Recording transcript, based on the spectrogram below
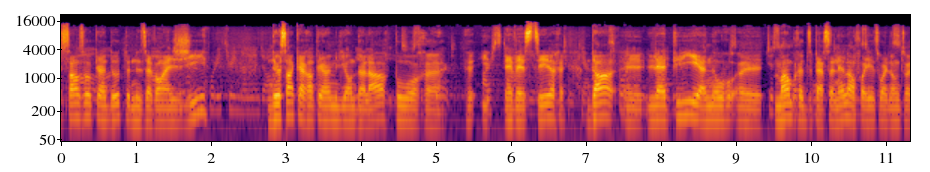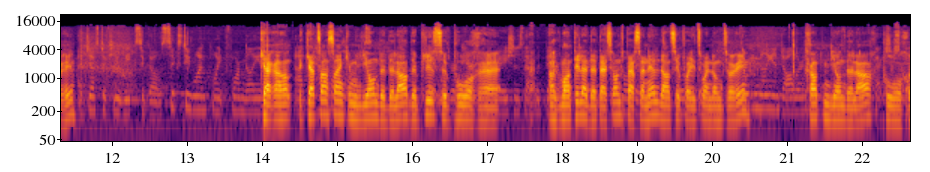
sans aucun doute, nous avons agi 241 millions de dollars pour euh, euh, investir dans euh, l'appui à nos membres du personnel en foyer de soins de longue durée. 405 millions de dollars de plus pour augmenter la dotation du personnel dans ces foyers de soins de longue durée. 30 millions de dollars pour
